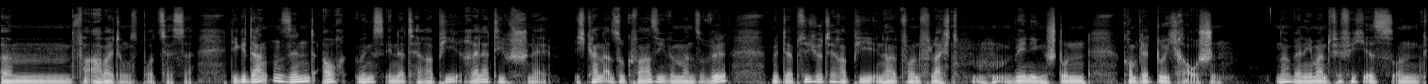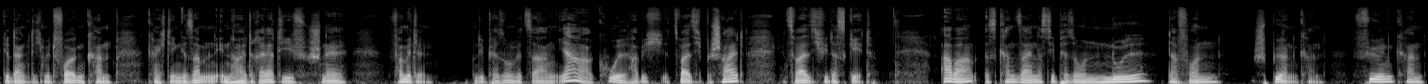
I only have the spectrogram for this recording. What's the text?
ähm, Verarbeitungsprozesse. Die Gedanken sind auch übrigens in der Therapie relativ schnell. Ich kann also quasi, wenn man so will, mit der Psychotherapie innerhalb von vielleicht wenigen Stunden komplett durchrauschen. Ne, wenn jemand pfiffig ist und gedanklich mitfolgen kann, kann ich den gesamten Inhalt relativ schnell vermitteln. Und die Person wird sagen, ja, cool, habe ich, jetzt weiß ich Bescheid, jetzt weiß ich, wie das geht. Aber es kann sein, dass die Person null davon spüren kann, fühlen kann,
